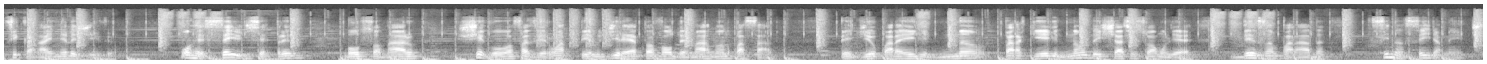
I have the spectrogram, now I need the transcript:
ficará inelegível. Com receio de ser preso, Bolsonaro chegou a fazer um apelo direto a Valdemar no ano passado. Pediu para ele não, para que ele não deixasse sua mulher desamparada financeiramente.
